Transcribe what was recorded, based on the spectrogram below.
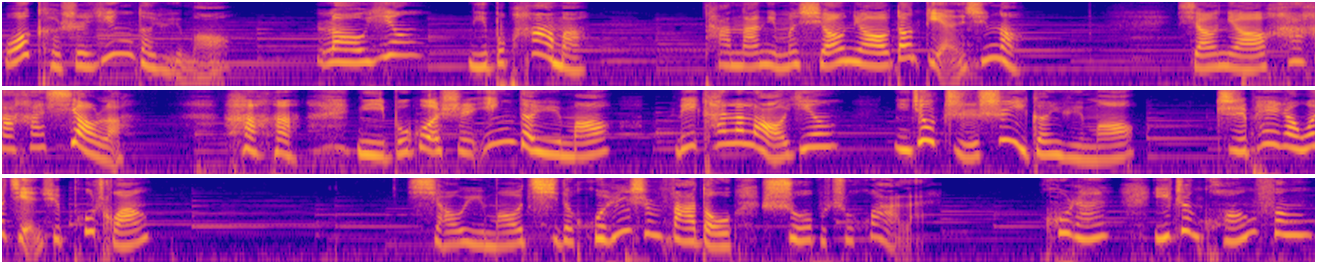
我可是鹰的羽毛，老鹰，你不怕吗？他拿你们小鸟当点心呢。小鸟哈哈哈笑了，哈哈，你不过是鹰的羽毛，离开了老鹰，你就只是一根羽毛，只配让我捡去铺床。小羽毛气得浑身发抖，说不出话来。忽然一阵狂风。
